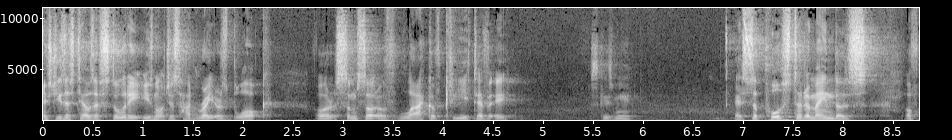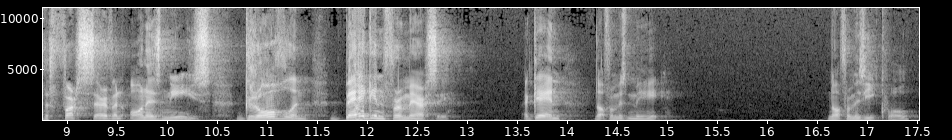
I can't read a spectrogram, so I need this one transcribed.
As Jesus tells a story, he's not just had writer's block or some sort of lack of creativity. Excuse me. It's supposed to remind us of the first servant on his knees, grovelling, begging for mercy. Again, not from his mate, not from his equal,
